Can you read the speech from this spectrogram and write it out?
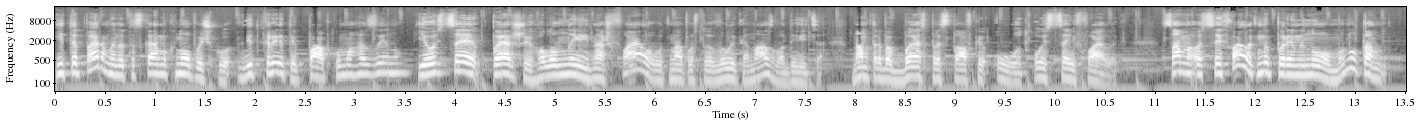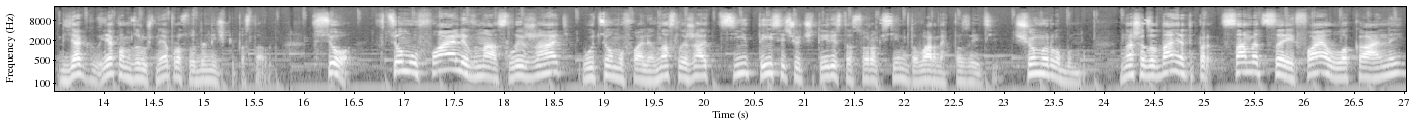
І тепер ми натискаємо кнопочку Відкрити папку магазину. І ось цей перший головний наш файл, от має просто велика назва, дивіться, нам треба без приставки от, ось цей файлик. Саме ось цей файлик ми перейменовуємо. Ну там, як, як вам зручно, я просто одинички поставлю. Все. В цьому файлі в нас лежать, у цьому файлі в нас лежать ці 1447 товарних позицій. Що ми робимо? Наше завдання тепер саме цей файл локальний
